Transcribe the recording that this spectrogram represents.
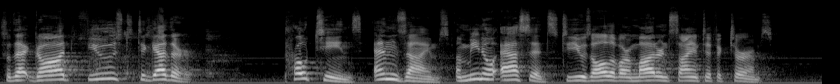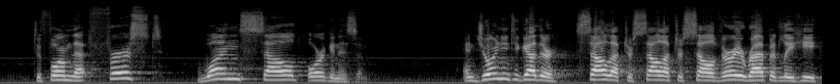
So that God fused together proteins, enzymes, amino acids, to use all of our modern scientific terms, to form that first one celled organism. And joining together cell after cell after cell, very rapidly, he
